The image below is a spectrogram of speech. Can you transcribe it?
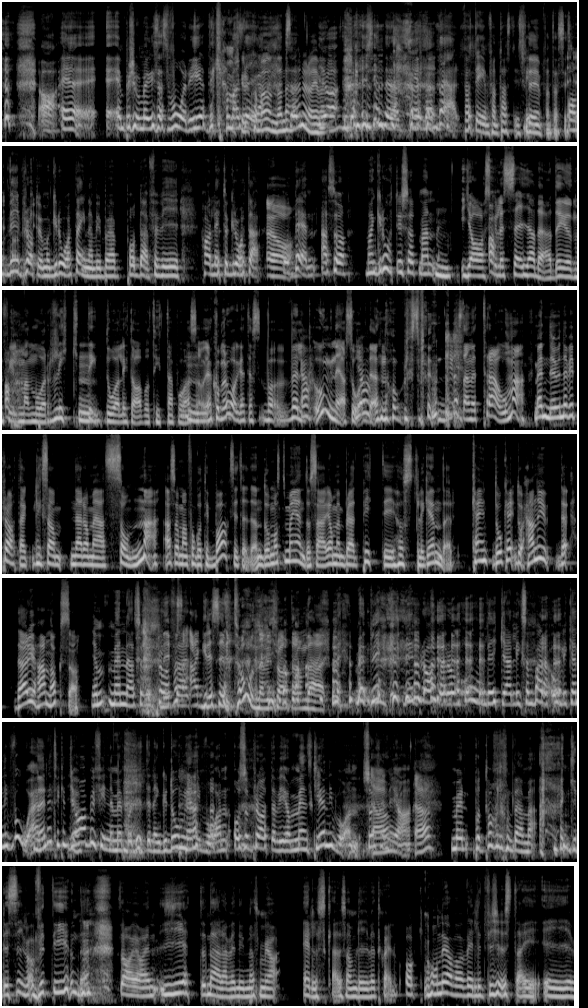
ja, eh, en person med vissa svårigheter kan man Ska du säga. komma undan det Så här nu då? Jag, jag känner att redan där, fast det är en fantastisk film. Det är en fantastisk Om, film. vi pratar ju om att gråta innan vi börjar podda för vi har lätt att gråta. Ja. Och den, alltså man gråter ju så att man, Jag skulle säga det. Det är en film man mår riktigt dåligt av att titta på. Alltså. Jag kommer ihåg att jag var väldigt Ja. ung när jag såg Ja. den. Och nästan ett trauma. Men nu när vi pratar liksom när de är sådana, alltså om man får gå tillbaka i tiden, då måste man ju ändå säga, ja men Brad Pitt i Höstlegender, kan ju, då kan, då, han är ju, det, Där är ju han också. Ja, men alltså vi Vi får pratar... så aggressiv ton när vi pratar om det här. Men det, vi pratar om olika, liksom bara olika nivåer. Nej, det tycker inte jag. jag befinner mig på lite den gudomliga nivån och så pratar vi om mänskliga nivån. Så känner jag. Ja. Men på tal om det här med aggressiva beteenden så har jag en jättenära väninna som jag älskar som livet själv. Och hon och jag var väldigt förtjusta i, i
